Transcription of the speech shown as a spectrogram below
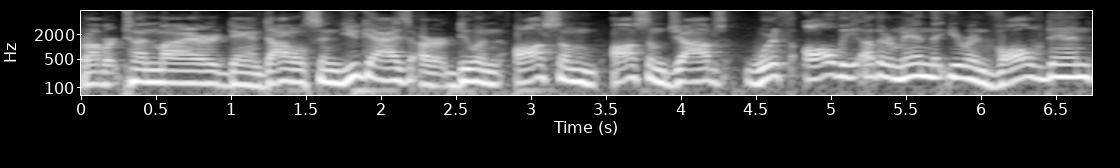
Robert Tunmire, Dan Donaldson, you guys are doing awesome, awesome jobs with all the other men that you're involved in,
